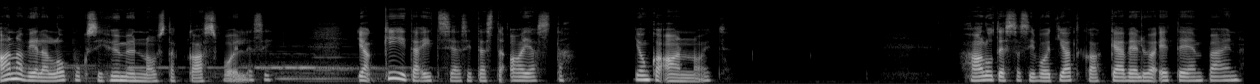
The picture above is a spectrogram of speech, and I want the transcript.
Anna vielä lopuksi hymyn nousta kasvoillesi ja kiitä itseäsi tästä ajasta, jonka annoit. Halutessasi voit jatkaa kävelyä eteenpäin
